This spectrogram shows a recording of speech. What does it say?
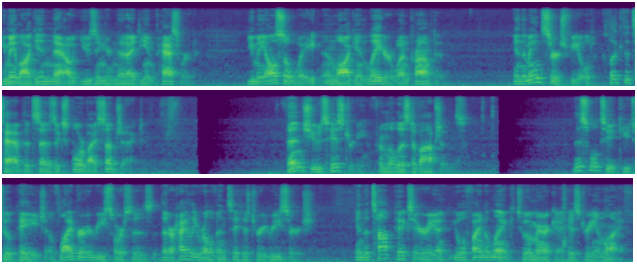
You may log in now using your NetID and password. You may also wait and log in later when prompted. In the main search field, click the tab that says Explore by Subject. Then choose History from the list of options. This will take you to a page of library resources that are highly relevant to history research. In the top picks area, you will find a link to America History and Life.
